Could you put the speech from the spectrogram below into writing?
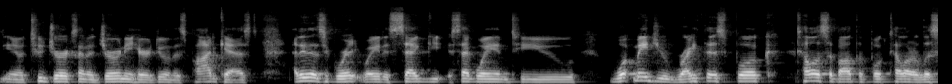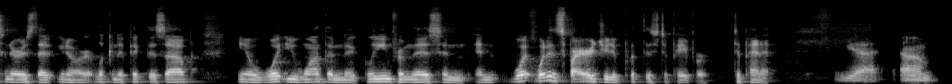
you know, two jerks on a journey here doing this podcast. I think that's a great way to seg- segue into you. What made you write this book? Tell us about the book. Tell our listeners that, you know, are looking to pick this up, you know, what you want them to glean from this and, and what, what inspired you to put this to paper, to pen it? Yeah. Um,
